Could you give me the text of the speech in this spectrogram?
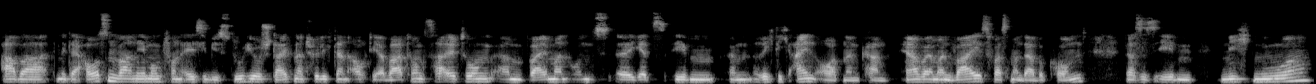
aber mit der Außenwahrnehmung von ACB Studio steigt natürlich dann auch die Erwartungshaltung, ähm, weil man uns äh, jetzt eben ähm, richtig einordnen kann, ja, weil man weiß, was man da bekommt, dass es eben nicht nur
